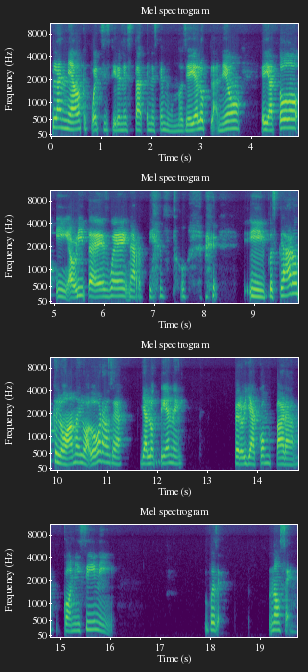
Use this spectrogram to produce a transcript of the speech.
planeado que puede existir en, esta, en este mundo. Si ella lo planeó, ella todo y ahorita es, güey, me arrepiento. y pues claro que lo ama y lo adora, o sea, ya lo tiene, pero ya compara con Isin y pues no sé.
